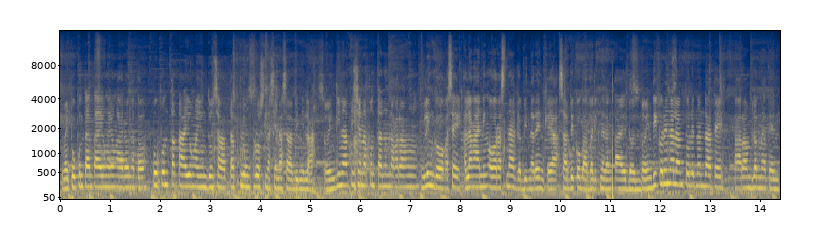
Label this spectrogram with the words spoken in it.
So may pupuntahan tayo ngayong araw na to. Pupunta tayo ngayon dun sa tatlong cross na sinasabi nila. So hindi natin siya napunta nung nakarang linggo kasi alanganing oras na, gabi na rin. Kaya sabi ko babalik na lang tayo doon. So hindi ko rin alam tulad ng dati, parang vlog natin.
